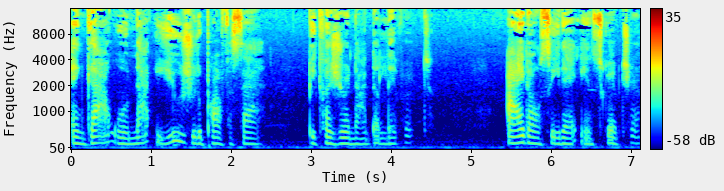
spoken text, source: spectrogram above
and God will not use you to prophesy because you're not delivered. I don't see that in scripture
